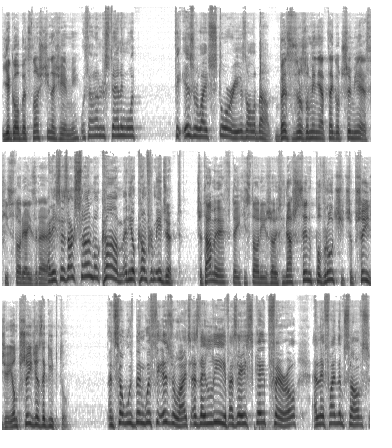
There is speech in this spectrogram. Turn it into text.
Jego obecności na ziemi, without understanding what the Israelite story is all about. bez zrozumienia tego, czym jest historia Izraela. And he says, Our son will come and he'll come from Egypt. Czytamy w tej historii, że nasz syn powróci, czy przyjdzie, i on przyjdzie z Egiptu. And so we've been with the Israelites as they leave, as they escape Pharaoh, and they find themselves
